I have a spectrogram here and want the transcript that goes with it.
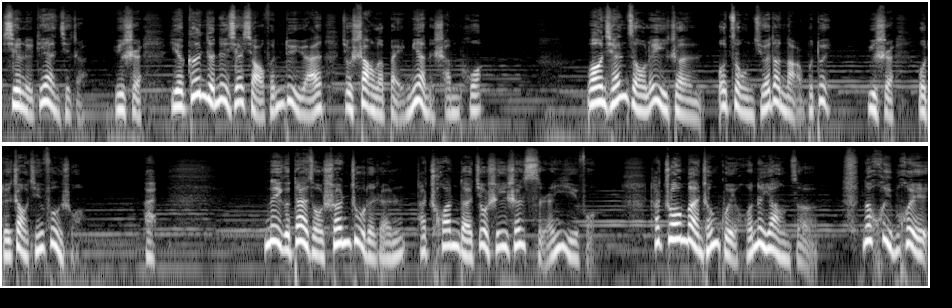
心里惦记着，于是也跟着那些小分队员就上了北面的山坡。往前走了一阵，我总觉得哪儿不对，于是我对赵金凤说：“哎，那个带走栓柱的人，他穿的就是一身死人衣服，他装扮成鬼魂的样子，那会不会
